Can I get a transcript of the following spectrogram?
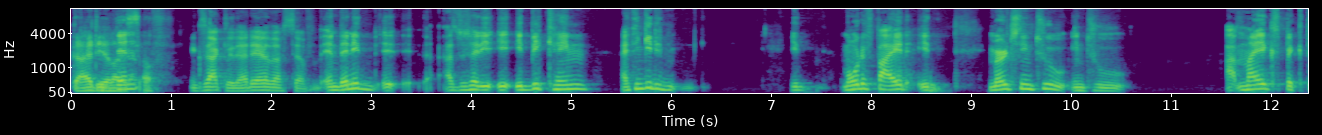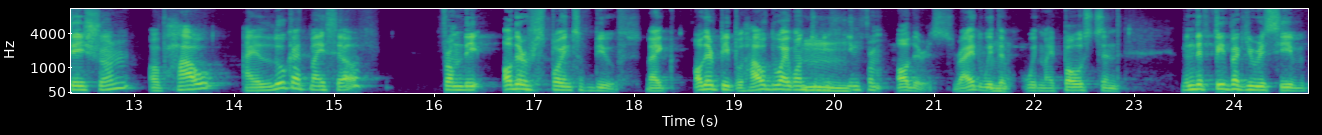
The idealized then, self. Exactly, the idealized self, and then it, it as you said, it, it became. I think it it modified it merged into into my expectation of how I look at myself from the other points of views, like other people. How do I want mm. to be hmm. seen from others, right? With mm. the with my posts and then the feedback you receive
